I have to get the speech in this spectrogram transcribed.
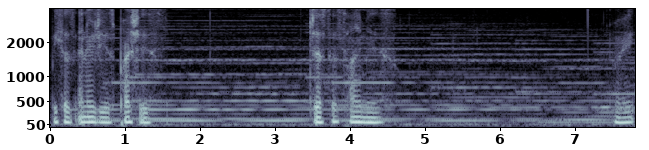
Because energy is precious, just as time is right?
